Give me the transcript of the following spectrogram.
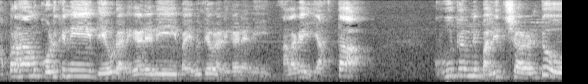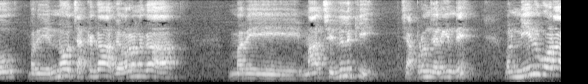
అబ్రహాము కొడుకుని దేవుడు అడిగాడని బైబిల్ దేవుడు అడిగాడని అలాగే యఫ్తా కూతురిని బలిచ్చాడంటూ మరి ఎన్నో చక్కగా వివరణగా మరి మా చెల్లెలకి చెప్పడం జరిగింది. మరి నేను కూడా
